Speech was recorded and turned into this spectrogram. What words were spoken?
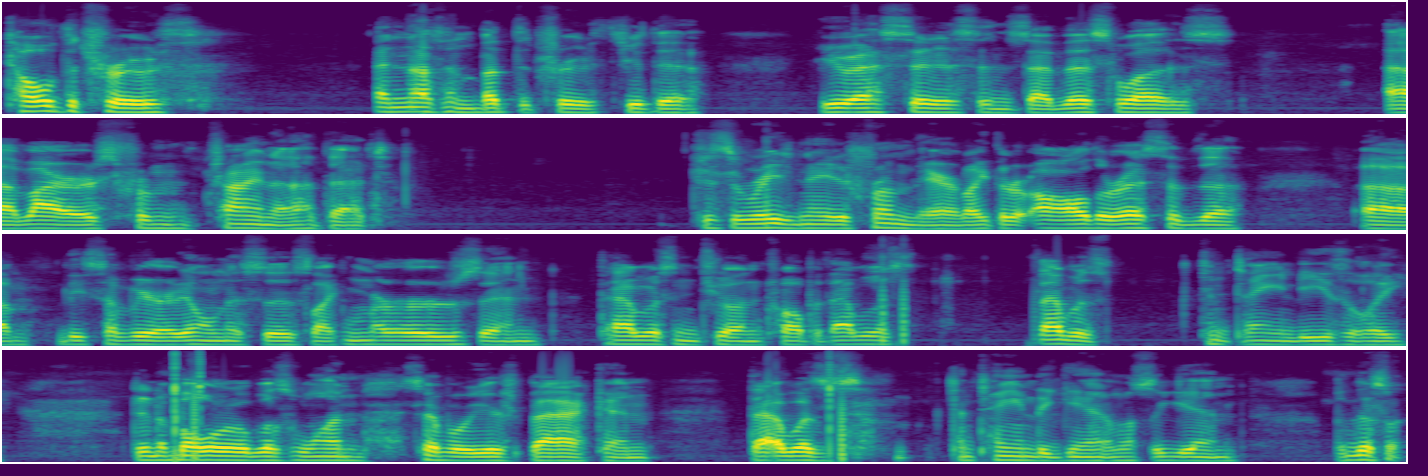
told the truth and nothing but the truth to the U.S. citizens that this was a virus from China that just originated from there. Like they're all the rest of the um, these severe illnesses like MERS and that was in 2012, but that was that was contained easily. Then Ebola was one several years back, and that was contained again, once again. But this one,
